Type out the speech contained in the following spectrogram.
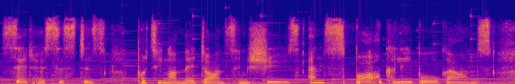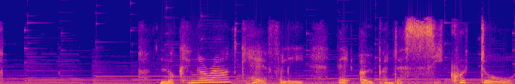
said her sisters, putting on their dancing shoes and sparkly ball gowns. Looking around carefully, they opened a secret door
